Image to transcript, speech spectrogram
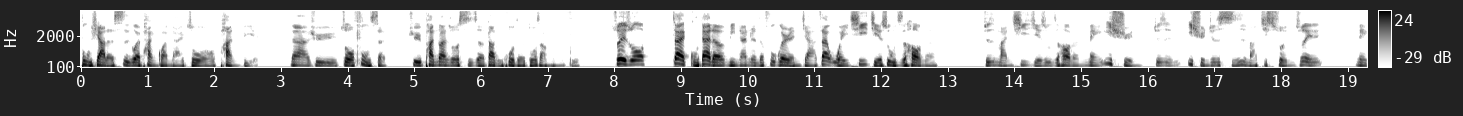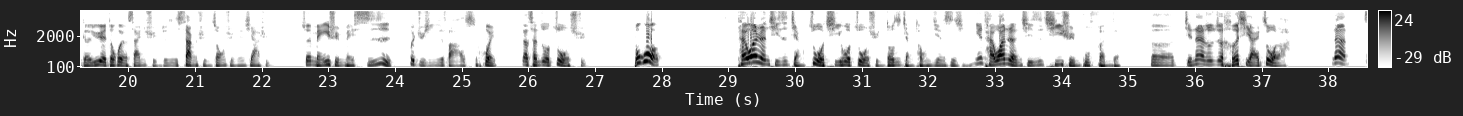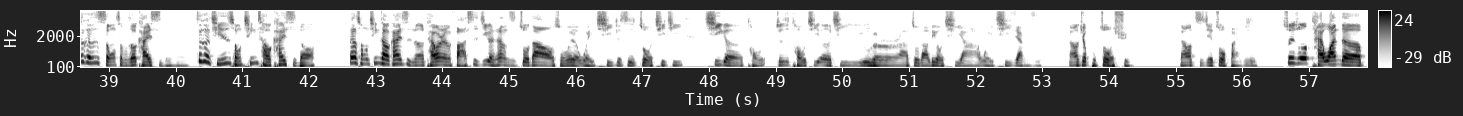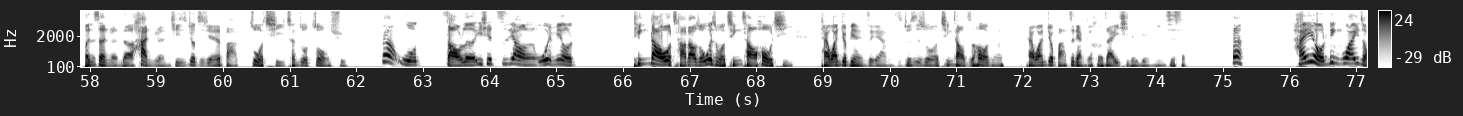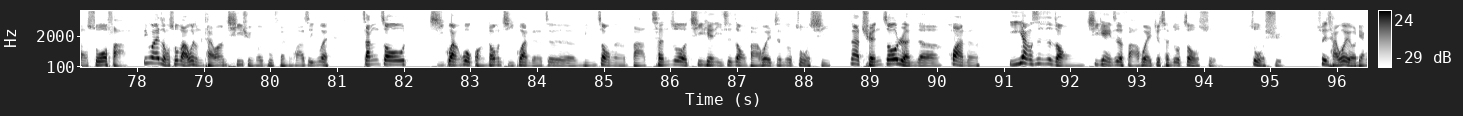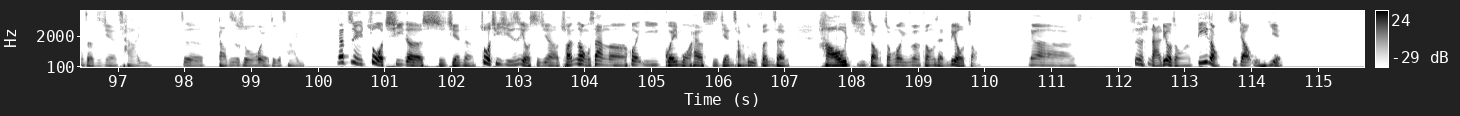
部下的四位判官来做判别，那去做复审，去判断说死者到底获得多少冥福。所以说，在古代的闽南人的富贵人家，在尾期结束之后呢。就是满期结束之后呢，每一旬就是一旬就是十日嘛，积孙，所以每个月都会有三旬，就是上旬、中旬跟下旬，所以每一旬每十日会举行一次法事会，那称作作旬。不过台湾人其实讲做七或做旬都是讲同一件事情，因为台湾人其实七旬不分的，呃，简单来说就是合起来做啦。那这个是从什么时候开始的呢？这个其实从清朝开始的哦。那从清朝开始呢，台湾人法事基本上只做到所谓的尾七，就是做七七七个头，就是头七、二七一路啊，做到六七啊，尾七这样子，然后就不做旬，然后直接做百日。所以说，台湾的本省人的汉人其实就直接把做七称作做旬。那我找了一些资料，我也没有听到或查到说为什么清朝后期台湾就变成这个样子，就是说清朝之后呢。台湾就把这两个合在一起的原因是什么？那还有另外一种说法，另外一种说法，为什么台湾七旬会不分的话，是因为漳州籍贯或广东籍贯的这民众呢，把称作七天一次这种法会称作做七。那泉州人的话呢，一样是这种七天一次的法会，就称作做旬、做旬，所以才会有两者之间的差异，这导致说会有这个差异。那至于做七的时间呢？做七其实是有时间啊。传统上呢，会依规模还有时间长度分成好几种，总共一共分成六种。那这是哪六种呢？第一种是叫午夜，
